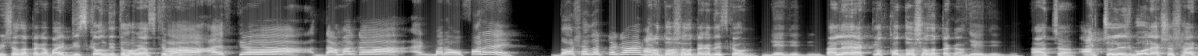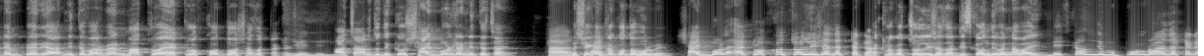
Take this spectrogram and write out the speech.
বিশ হাজার টাকা। ভাই ডিসকাউন্ট দিতে হবে আজকে ভাই। আজকে দামাকা একবার অফারে দশ হাজার টাকা আরও দশ হাজার টাকা ডিসকাউন্ট জি জি জি। তাহলে এক লক্ষ দশ হাজার টাকা। জি জি জি। আচ্ছা আটচল্লিশ বল একশো ষাট নিতে পারবেন মাত্র এক লক্ষ দশ হাজার টাকা। আচ্ছা আর যদি কেউ ষাট বোল্টের নিতে চায় হ্যাঁ সেক্ষেত্রে কত পড়বে? ষাট বল এক লক্ষ চল্লিশ হাজার টাকা। এক লক্ষ চল্লিশ হাজার। ডিসকাউন্ট দিবেন না ভাই? ডিসকাউন্ট দিব পনেরো হাজার টাকা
